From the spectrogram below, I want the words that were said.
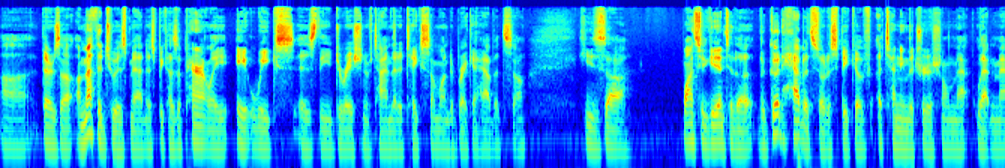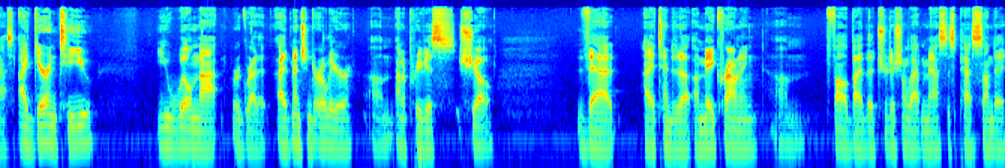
uh, there's a, a, method to his madness because apparently eight weeks is the duration of time that it takes someone to break a habit. So he's uh, wants you to get into the the good habits, so to speak, of attending the traditional Latin Mass. I guarantee you, you will not regret it. I had mentioned earlier um, on a previous show that I attended a, a May crowning, um, followed by the traditional Latin Mass this past Sunday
